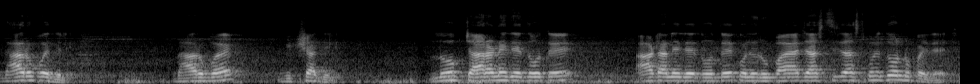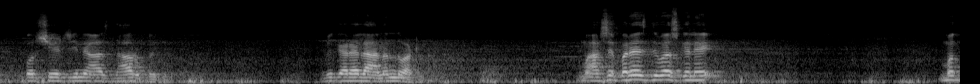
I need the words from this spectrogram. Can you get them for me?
दहा रुपये दिले. दहा रुपये भिक्षा दिली. लोक चार आणे देत होते आठ आणे देत होते कोणी रुपया जास्तीत जास्त कोणी दोन रुपये द्यायचे. पण शेठजीने आज दहा रुपये दिले. भिकाऱ्याला आनंद वाटला. मग असे बरेच दिवस गेले. मग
